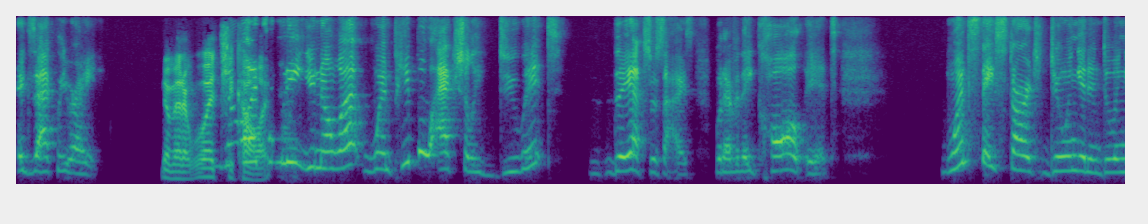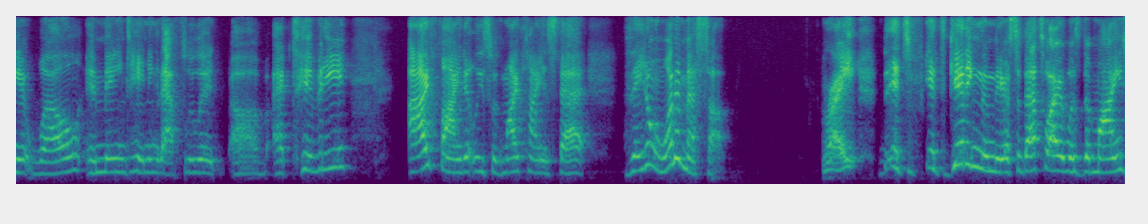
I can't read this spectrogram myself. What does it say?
Exactly right. No matter what you, you call what, it. Tony, you know what? When people actually do it, the exercise, whatever they call it, once they start doing it and doing it well and maintaining that fluid uh, activity, I find, at least with my clients, that they don't want to mess up right? It's it's getting them there. So that's why it was the mind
